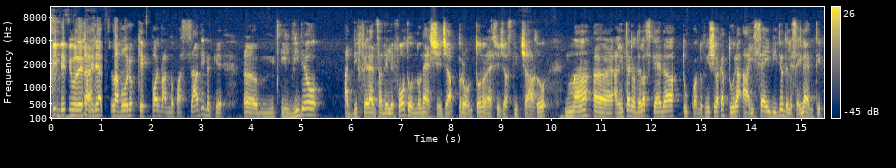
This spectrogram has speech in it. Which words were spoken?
quindi vi potete fare Eh. l'idea del lavoro che poi vanno passati perché ehm, il video a differenza delle foto non esce già pronto non esce già sticciato ma eh, all'interno della scheda tu quando finisci la cattura hai 6 video delle 6 lenti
